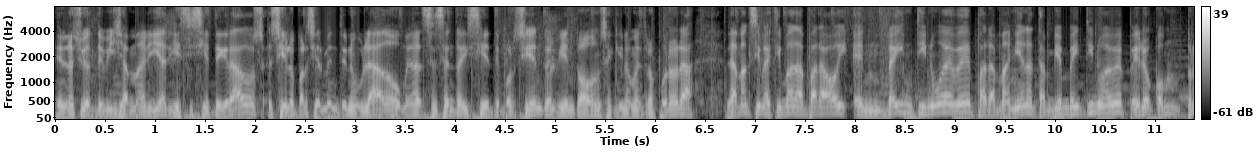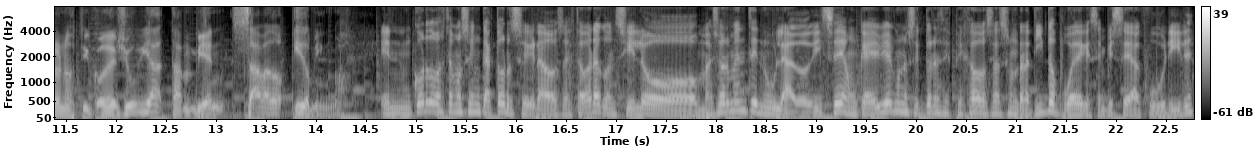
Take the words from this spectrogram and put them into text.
En la ciudad de Villa María 17 grados, cielo parcialmente nublado, humedad 67%, el viento a 11 kilómetros por hora, la máxima estimada para hoy en 29, para mañana también 29, pero con pronóstico de lluvia también sábado y domingo. En Córdoba estamos en 14 grados a esta hora con cielo mayormente nublado, dice, aunque había algunos sectores despejados hace un ratito, puede que se empiece a cubrir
